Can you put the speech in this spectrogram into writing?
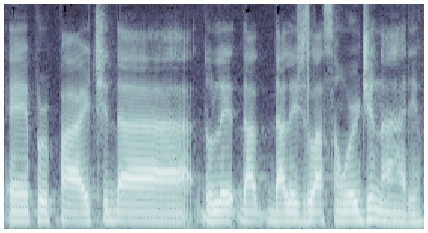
é, por parte da, do, da, da legislação ordinária.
